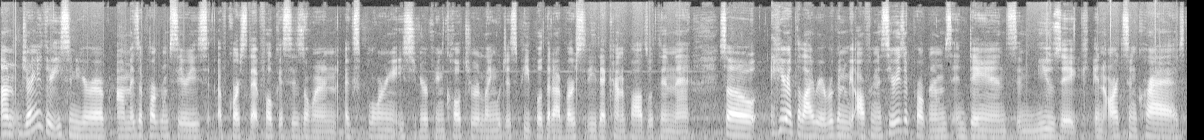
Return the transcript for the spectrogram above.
Um, Journey Through Eastern Europe um, is a program series, of course, that focuses on exploring Eastern European culture, languages, people, the diversity that kind of falls within that. So, here at the library, we're going to be offering a series of programs in dance and music and arts and crafts,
